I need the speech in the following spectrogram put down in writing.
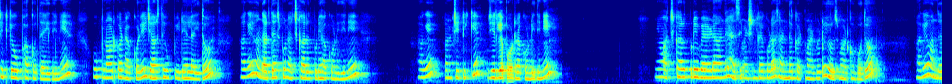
ಚಿಟಿಕೆ ಉಪ್ಪು ಹಾಕೋತಾ ಇದ್ದೀನಿ. ಉಪ್ಪು ನೋಡ್ಕೊಂಡು ಹಾಕ್ಕೊಳ್ಳಿ. ಜಾಸ್ತಿ ಉಪ್ಪು ಹಿಡಿಯಲ್ಲ ಇದು. ಹಾಗೆ ಒಂದು ಅರ್ಧ ಸ್ಪೂನ್ ಅಚ್ಚ ಖಾರದ ಪುಡಿ ಹಾಕ್ಕೊಂಡಿದ್ದೀನಿ. ಹಾಗೆ ಒಂದು ಚಿಟಿಕೆ ಜೀರಿಗೆ ಪೌಡ್ರ್ ಹಾಕ್ಕೊಂಡಿದ್ದೀನಿ. ನೀವು ಅಚ್ಚ ಖಾರದ ಪುಡಿ ಬೇಡ ಅಂದರೆ ಹಸಿಮೆಣ್ಸಿನ್ಕಾಯಿ ಕೂಡ ಸಣ್ಣದಾಗಿ ಕಟ್ ಮಾಡಿಬಿಟ್ಟು ಯೂಸ್ ಮಾಡ್ಕೋಬೋದು. ಹಾಗೆ ಒಂದು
